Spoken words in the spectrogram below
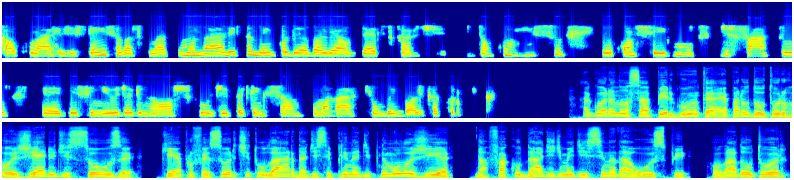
calcular a resistência vascular pulmonar e também poder avaliar o débito cardíaco. Então, com isso, eu consigo, de fato, é, definir o diagnóstico de hipertensão pulmonar tromboembólica crônica. Agora, a nossa pergunta é para o Dr. Rogério de Souza, que é professor titular da disciplina de pneumologia da Faculdade de Medicina da USP. Olá, doutor.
